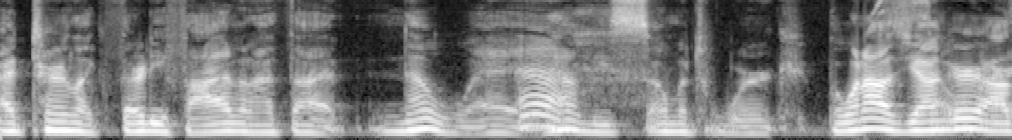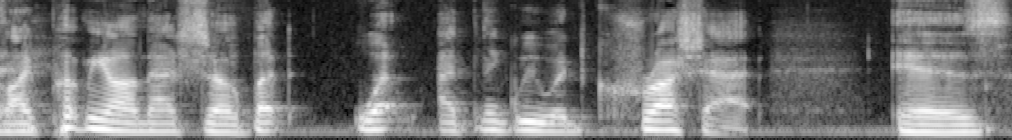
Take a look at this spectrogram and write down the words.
I turned like 35 and I thought, no way. That would be so much work. But when I was younger, I was like, put me on that show. But what I think we would crush at is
